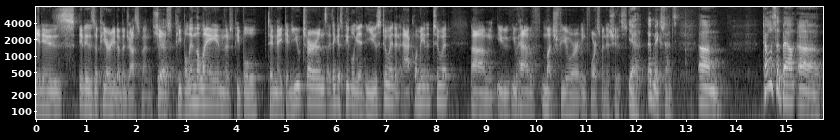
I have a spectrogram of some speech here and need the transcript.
it is it is a period of adjustment. Sure. There's people in the lane. There's people to making U-turns. I think as people get used to it and acclimated to it, um, you you have much fewer enforcement issues. Yeah, that makes sense. Um, tell us about uh,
